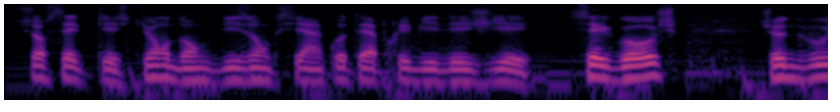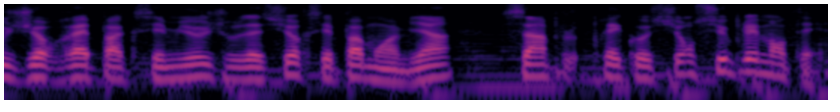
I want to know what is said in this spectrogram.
sur cette question. Donc disons que s'il y a un côté à privilégier, c'est le gauche. Je ne vous jurerai pas que c'est mieux, je vous assure que c'est pas moins bien. Simple précaution supplémentaire.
